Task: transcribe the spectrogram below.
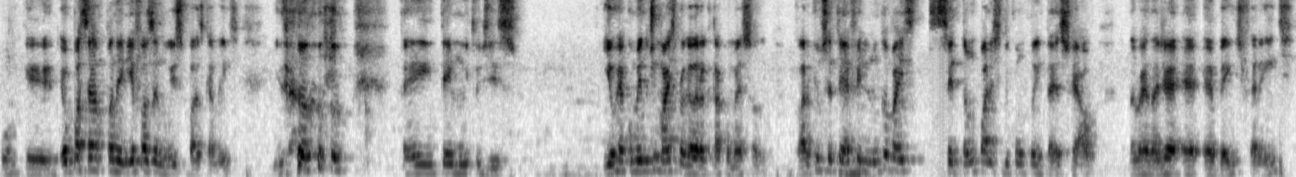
porque eu passei a pandemia fazendo isso, basicamente. Então tem, tem muito disso. E eu recomendo demais para a galera que está começando. Claro que o CTF ele nunca vai ser tão parecido com o Cointest real. Na verdade, é, é, é bem diferente.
